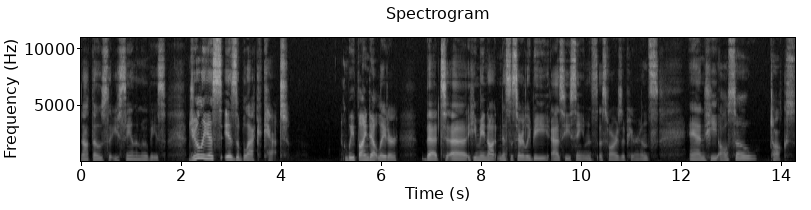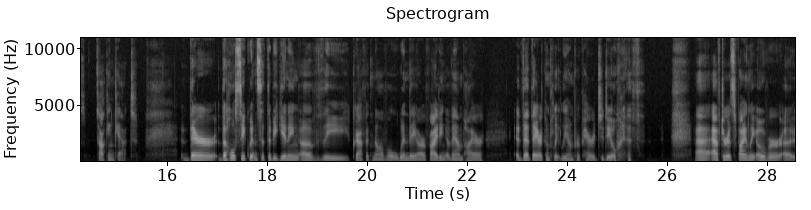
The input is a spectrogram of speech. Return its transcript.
not those that you see in the movies. Julius is a black cat. We find out later that uh, he may not necessarily be as he seems as far as appearance, and he also talks, talking cat. There, the whole sequence at the beginning of the graphic novel, when they are fighting a vampire, that they are completely unprepared to deal with. Uh, after it's finally over, uh,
